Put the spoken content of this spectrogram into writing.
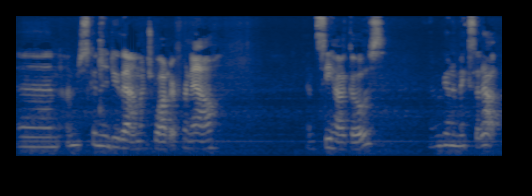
And I'm just going to do that much water for now and see how it goes. Then we're to mix it up.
